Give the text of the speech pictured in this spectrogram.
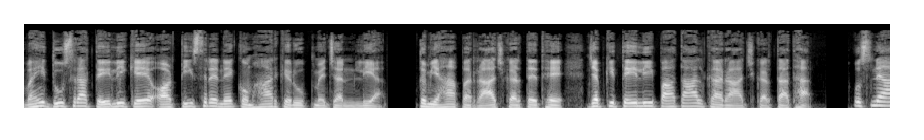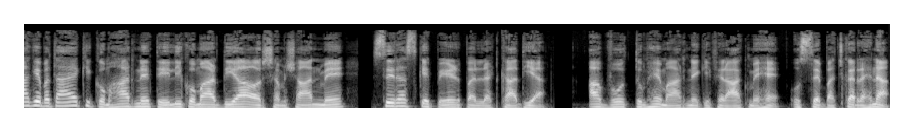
वहीं दूसरा तेली के और तीसरे ने कुम्हार के रूप में जन्म लिया। तुम यहाँ पर राज करते थे, जबकि तेली पाताल का राज करता था। उसने आगे बताया कि कुम्हार ने तेली को मार दिया और शमशान में सिरस के पेड़ पर लटका दिया। अब वो तुम्हें मारने की फिराक में है, उससे बचकर रहना।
